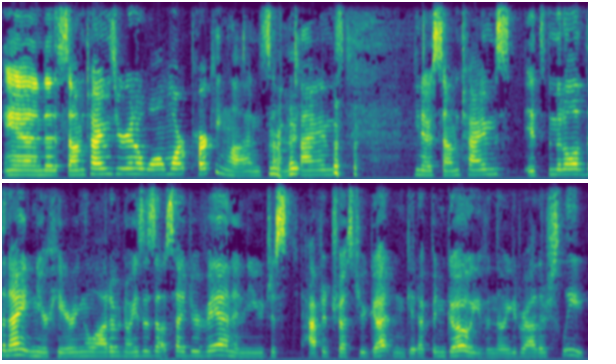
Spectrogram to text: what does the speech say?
and uh, sometimes you're in a Walmart parking lot, and sometimes, you know, sometimes it's the middle of the night and you're hearing a lot of noises outside your van, and you just have to trust your gut and get up and go, even though you'd rather sleep.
